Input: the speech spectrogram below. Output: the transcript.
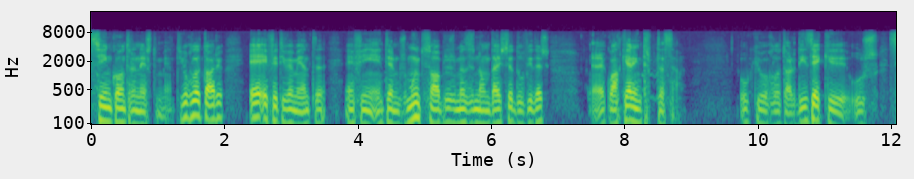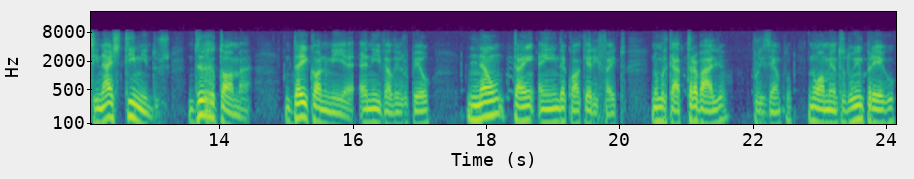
se encontra neste momento. E o relatório é efetivamente, enfim, em termos muito sóbrios, mas não deixa dúvidas a qualquer interpretação. O que o relatório diz é que os sinais tímidos de retoma da economia a nível europeu não têm ainda qualquer efeito no mercado de trabalho, por exemplo, no aumento do emprego,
